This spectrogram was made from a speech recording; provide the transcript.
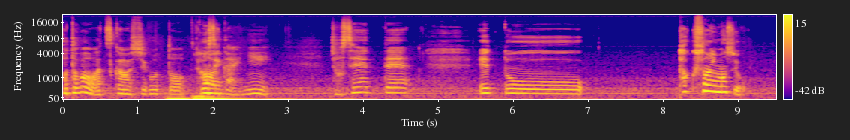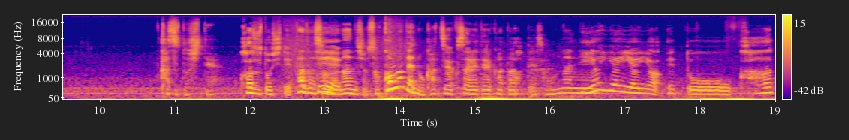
あ、言葉を扱う仕事の世界に、女性って？えっとたくさんいますよ。数として？数として。ただそのでなんでしょうそこまでの活躍されてる方ってそんなに？いやいやいやいやえっと活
